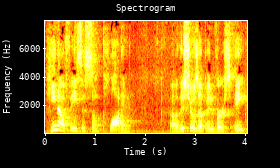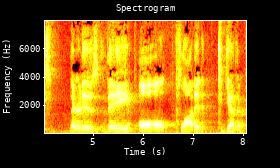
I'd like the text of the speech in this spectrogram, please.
he now faces some plotting. Uh, this shows up in verse 8. There it is. They all plotted together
